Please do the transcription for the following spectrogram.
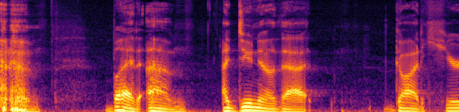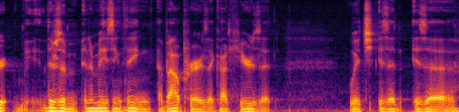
but um, I do know that God hear. There's a, an amazing thing about prayer is that God hears it, which is a is a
